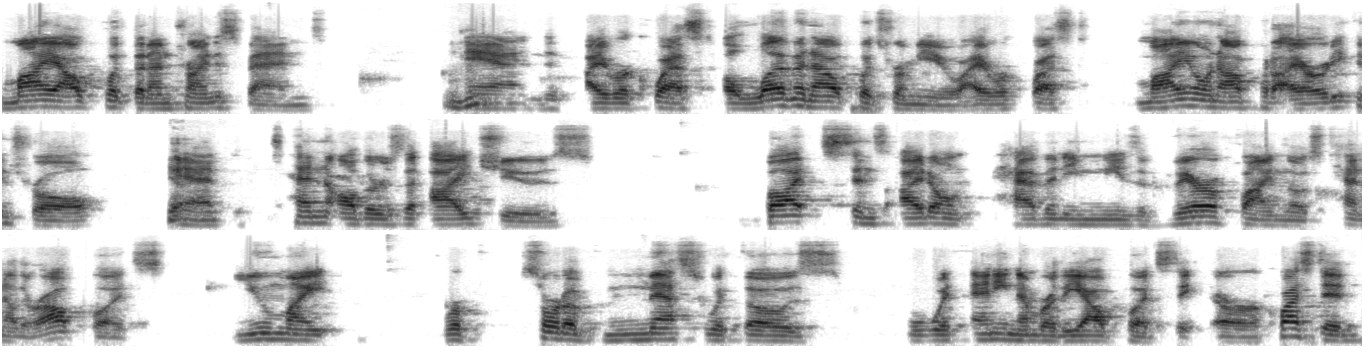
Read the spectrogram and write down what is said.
my output that I'm trying to spend, mm -hmm. and I request 11 outputs from you. I request my own output I already control, and 10 others that I choose. But since I don't have any means of verifying those 10 other outputs, you might sort of mess with those with any number of the outputs that are requested,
